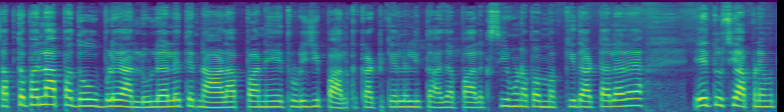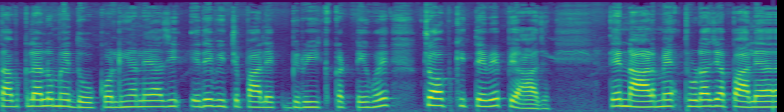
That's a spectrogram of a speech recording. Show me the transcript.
ਸਭ ਤੋਂ ਪਹਿਲਾਂ ਆਪਾਂ ਦੋ ਉਬਲੇ ਆਲੂ ਲੈ ਲਏ ਤੇ ਨਾਲ ਆਪਾਂ ਨੇ ਥੋੜੀ ਜੀ ਪਾਲਕ ਕੱਟ ਕੇ ਲੈ ਲਈ, ਤਾਜ਼ਾ ਪਾਲਕ ਸੀ। ਹੁਣ ਆਪਾਂ ਮੱਕੀ ਦਾ ਆਟਾ ਲੈ ਲਿਆ। ਇਹ ਤੁਸੀਂ ਆਪਣੇ ਮੁਤਾਬਕ ਲੈ ਲਓ, ਮੈਂ ਦੋ ਕੌਲੀਆਂ ਲਿਆ ਜੀ। ਇਹਦੇ ਵਿੱਚ ਪਾ ਲਏ ਬਰੀਕ ਕੱਟੇ ਹੋਏ ਚੌਪ ਕੀਤੇ ਹੋਏ ਪਿਆਜ਼। ਤੇ ਨਾਲ ਮੈਂ ਥੋੜਾ ਜਿਹਾ ਪਾ ਲਿਆ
